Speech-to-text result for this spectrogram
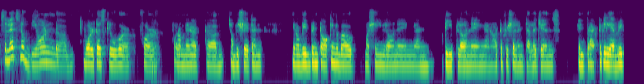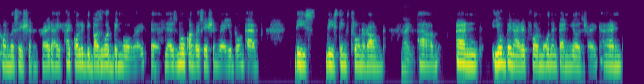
so let's look beyond um, Wolters Kluwer for for a minute, um, Abhishek. And you know, we've been talking about machine learning and deep learning and artificial intelligence in practically every conversation, right? I, I call it the buzzword bingo, right? There, there's no conversation where you don't have these these things thrown around. Right. Um, and you've been at it for more than 10 years, right? And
